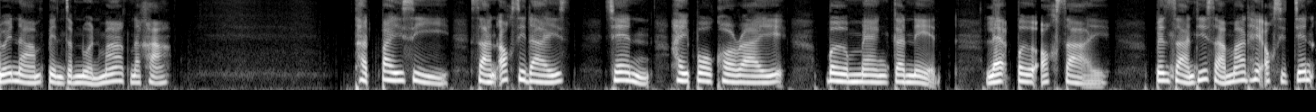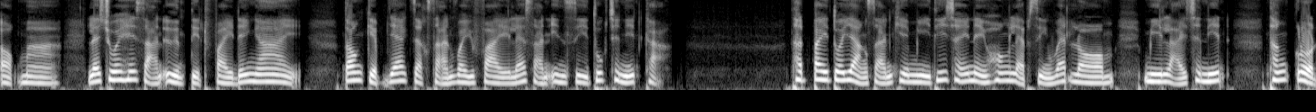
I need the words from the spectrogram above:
ด้วยน้ำเป็นจำนวนมากนะคะ ถัดไป 4. สารออกซิไดซ์เช่น ไฮโปคลอไรด์เปอร์แมงกาเนตและเปอร์ออกไซด์ เป็นสารที่สามารถให้ออกซิเจนออกมา และช่วยให้สารอื่นติดไฟได้ง่าย ต้องเก็บแยกจากสารไวไฟ และสารอินทรีย์ทุกชนิดค่ะ ถัดไปตัวอย่างสารเคมีที่ใช้ในห้องแลบสิ่งแวดล้อม มีหลายชนิด ทั้งกรด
